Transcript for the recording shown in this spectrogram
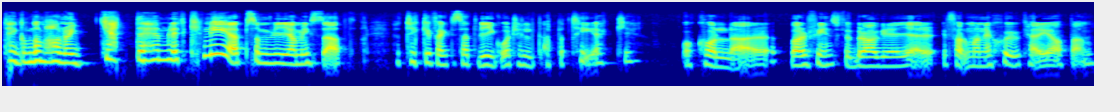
Tänk om de har något jättehemligt knep som vi har missat. Jag tycker faktiskt att vi går till ett apotek och kollar vad det finns för bra grejer ifall man är sjuk här i Japan.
